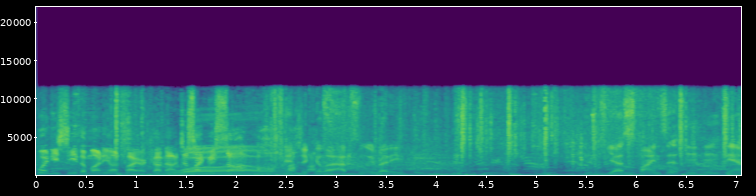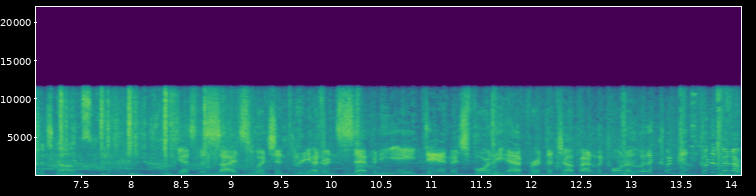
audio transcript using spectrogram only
when you see the money on fire come out, just Whoa. like we saw. Ninja Killa absolutely ready. Yes, finds it. Mm -hmm. Damage comes. Gets the side switch and 378 damage for the effort to jump out of the corner. That could, be, could have been a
